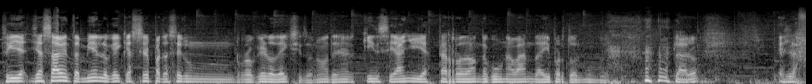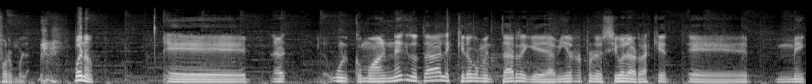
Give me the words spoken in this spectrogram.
Así que ya, ya saben también lo que hay que hacer para ser un rockero de éxito, ¿no? Tener 15 años y ya estar rodando con una banda ahí por todo el mundo. claro, es la fórmula. bueno, eh, un- como anécdota les quiero comentar de que a mí el progresivo la verdad es que eh, me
